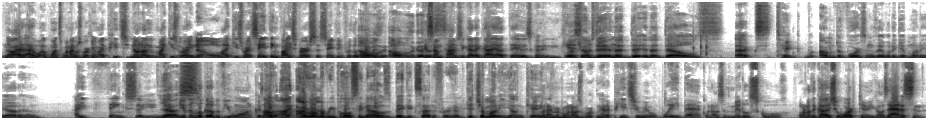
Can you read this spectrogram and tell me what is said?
No, I, I, I once when I was working at my pizza. No, no, Mikey's right. mean, not Mikey's right. Same thing, vice versa. Same thing for the I was, women. I was gonna. Because sometimes you got a guy out there who's gonna you can't listen, trust. didn't, either. didn't Adele's ex take um divorce and was able to get money out of him? I think so. You, Yes. you can look it up if you want. Because I, I, I remember reposting that. I was big excited for him. Get your money, young king. But I remember when I was working at a pizzeria way back when I was in middle school. One of the guys who worked there, he goes, Addison,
